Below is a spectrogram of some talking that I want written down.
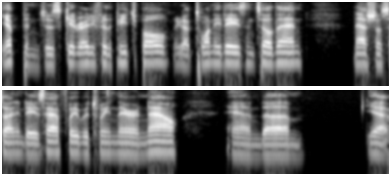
Yep, and just get ready for the Peach Bowl. We got 20 days until then. National Signing Day is halfway between there and now, and um, yeah,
